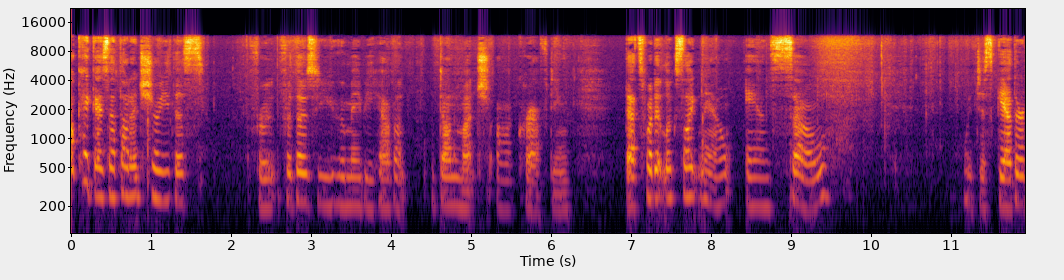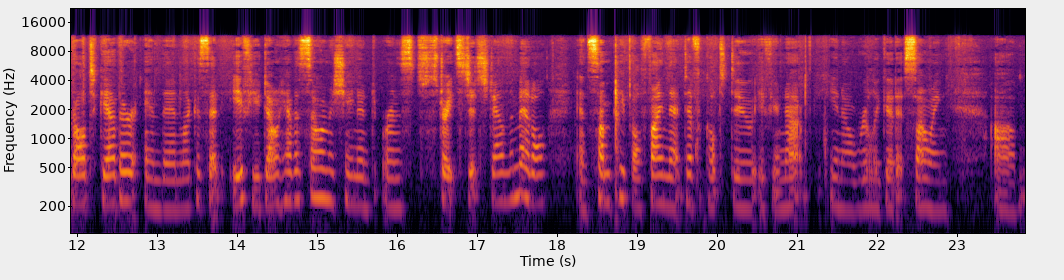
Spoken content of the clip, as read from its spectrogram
Okay, guys, I thought I'd show you this for, for those of you who maybe haven't done much uh, crafting. That's what it looks like now, and so we just gather it all together, and then, like I said, if you don't have a sewing machine and run a straight stitch down the middle, and some people find that difficult to do if you're not, you know, really good at sewing, um,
